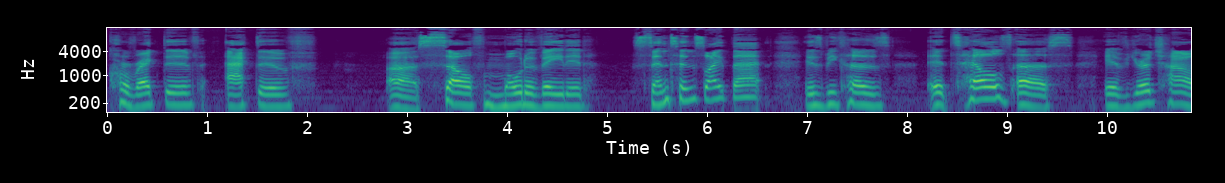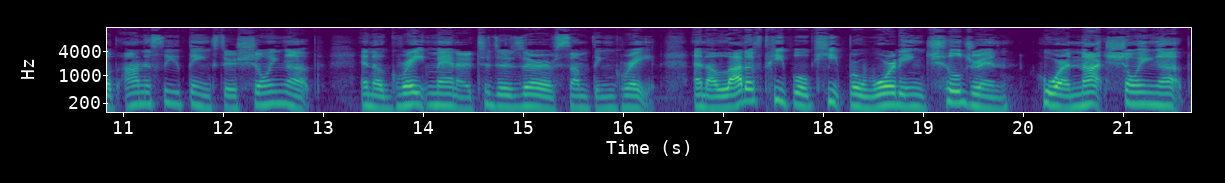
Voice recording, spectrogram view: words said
corrective, active, uh, self motivated sentence like that, is because it tells us if your child honestly thinks they're showing up in a great manner to deserve something great. And a lot of people keep rewarding children who are not showing up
